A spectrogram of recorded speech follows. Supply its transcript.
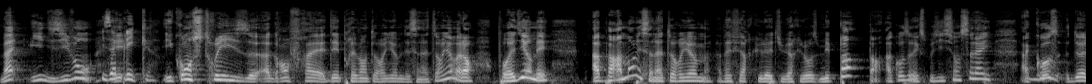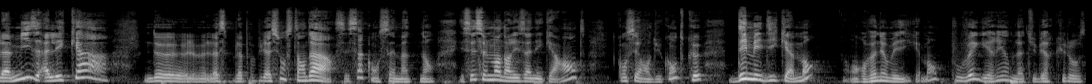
Ben, ils y vont. Ils appliquent. Et ils construisent à grands frais des préventoriums, des sanatoriums. Alors, on pourrait dire, mais apparemment, les sanatoriums avaient fait reculer la tuberculose, mais pas à cause de l'exposition au soleil, à cause de la mise à l'écart de la, la population standard. C'est ça qu'on sait maintenant. Et c'est seulement dans les années 40 qu'on s'est rendu compte que des médicaments on revenait aux médicaments, pouvaient guérir de la tuberculose.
